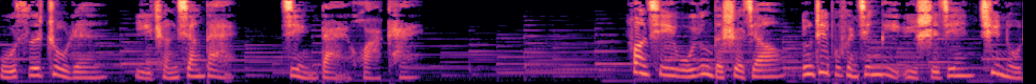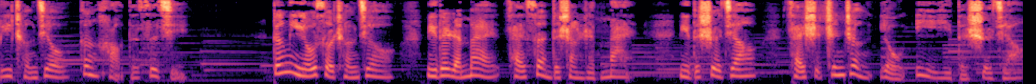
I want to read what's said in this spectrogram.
无私助人，以诚相待，静待花开。放弃无用的社交，用这部分精力与时间去努力成就更好的自己。等你有所成就，你的人脉才算得上人脉，你的社交。才是真正有意义的社交，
